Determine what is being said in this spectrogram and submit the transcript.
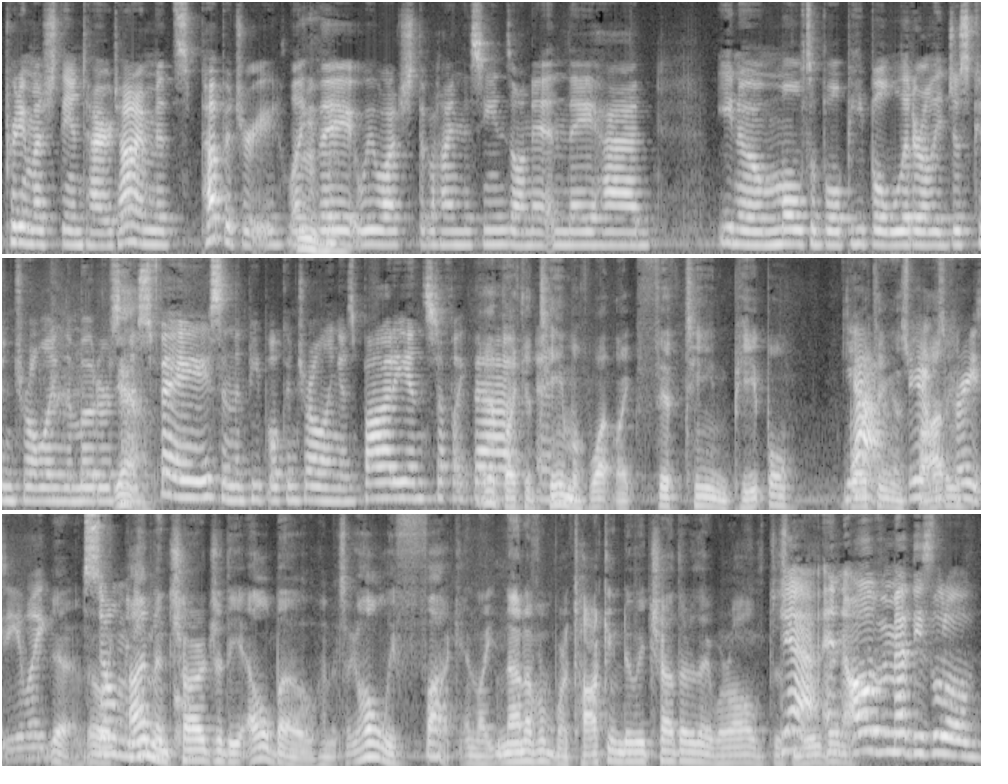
pretty much the entire time it's puppetry. Like mm-hmm. they we watched the behind the scenes on it and they had you know multiple people literally just controlling the motors in his face and the people controlling his body and stuff like that. like a And- team of what, like 15 people yeah, working his yeah, body? was crazy. Like Yeah, so like, many I'm in charge of the elbow, and it's like holy fuck, and like none of them were talking to each other. They were all just Yeah, moving. and all of them had these little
